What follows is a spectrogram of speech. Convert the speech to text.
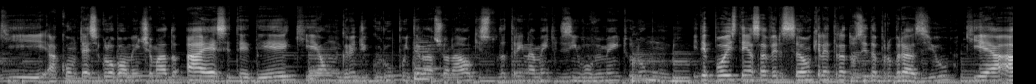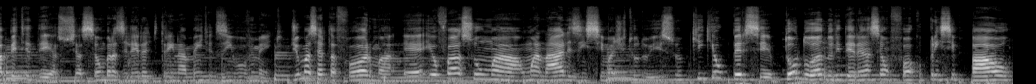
que acontece globalmente chamado ASTD, que é um grande grupo internacional que estuda treinamento e desenvolvimento no mundo. E depois tem essa versão que é traduzida para o Brasil, que é a ABTD, Associação Brasileira de Treinamento e Desenvolvimento. De uma certa forma, é, eu faço uma, uma análise em cima de tudo isso. O que, que eu percebo? Todo ano liderança é um foco principal,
